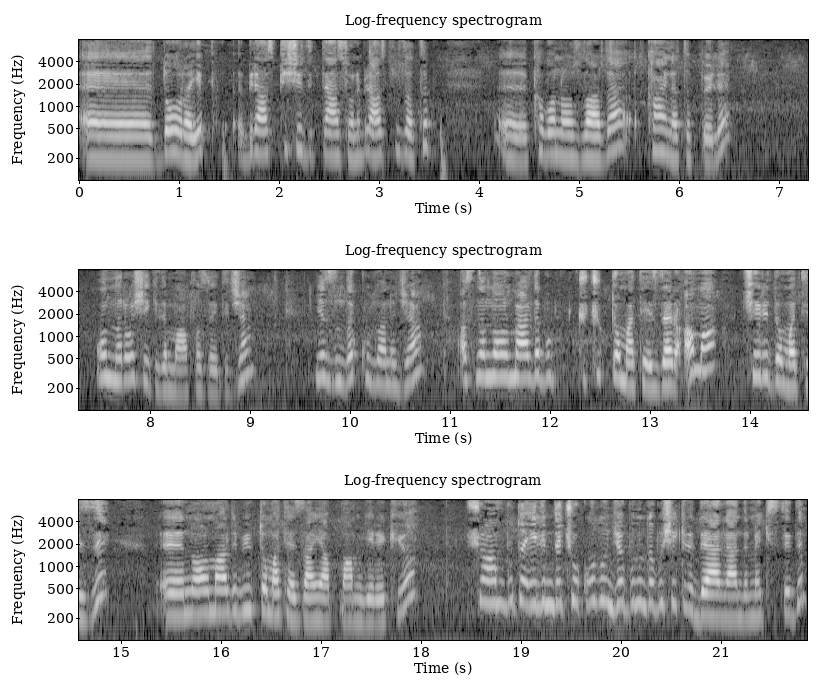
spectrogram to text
Ee, doğrayıp biraz pişirdikten sonra biraz tuz atıp e, kavanozlarda kaynatıp böyle Onları o şekilde muhafaza edeceğim. Yazında kullanacağım. Aslında normalde bu küçük domatesler ama çeri domatesi e, normalde büyük domatesden yapmam gerekiyor. Şu an bu da elimde çok olunca bunu da bu şekilde değerlendirmek istedim.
